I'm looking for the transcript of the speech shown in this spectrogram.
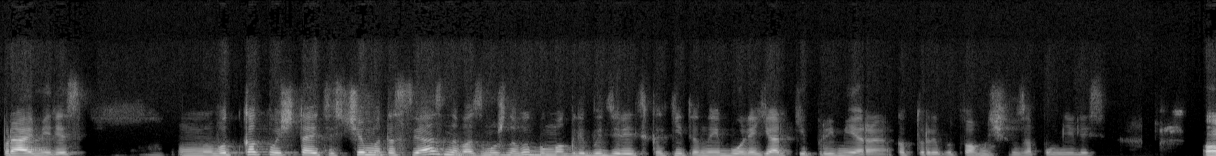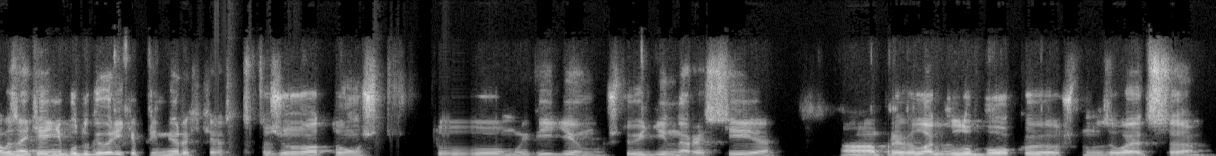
праймерис. Вот как вы считаете, с чем это связано? Возможно, вы бы могли выделить какие-то наиболее яркие примеры, которые вот вам лично запомнились. А, вы знаете, я не буду говорить о примерах, я скажу о том, что мы видим, что «Единая Россия» провела глубокую, что называется,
